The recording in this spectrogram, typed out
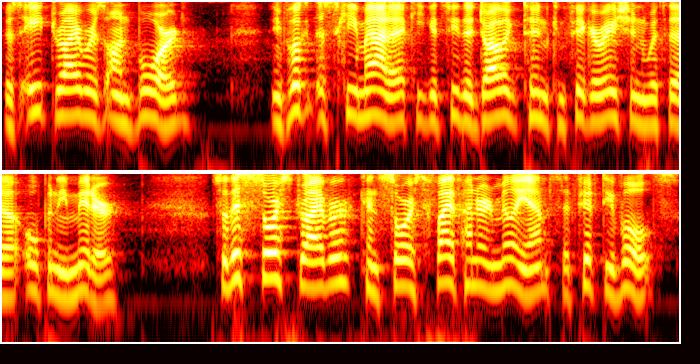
There's eight drivers on board. if you look at the schematic, you can see the Darlington configuration with the open emitter. So this source driver can source 500 milliamps at 50 volts.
